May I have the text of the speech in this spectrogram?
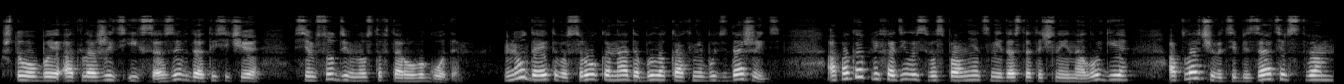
чтобы отложить их созыв до 1792 года. Но до этого срока надо было как-нибудь дожить, а пока приходилось восполнять недостаточные налоги, оплачивать обязательства,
